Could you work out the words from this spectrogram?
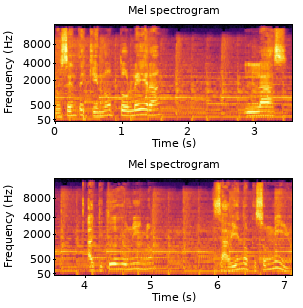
Docentes que no toleran las actitudes de un niño sabiendo que son niños.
